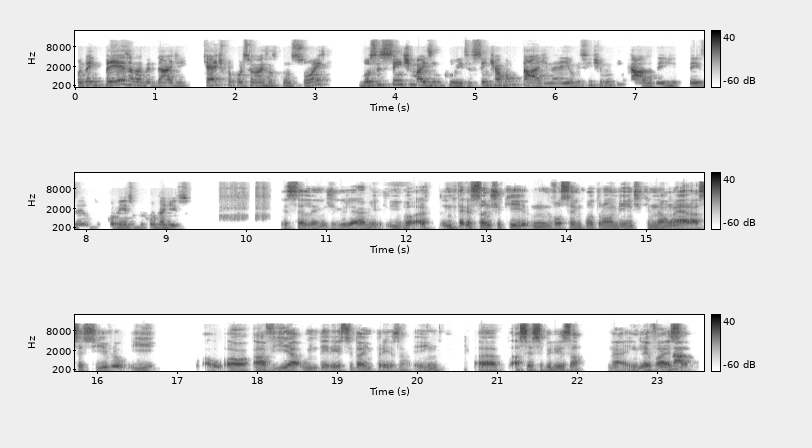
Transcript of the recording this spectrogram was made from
quando a empresa, na verdade, quer te proporcionar essas condições, você se sente mais incluído, você se sente à vontade, né? E eu me senti muito em casa desde, desde o começo por conta disso. Excelente, Guilherme. E interessante que hum, você encontrou um ambiente que não era acessível e havia o interesse da empresa em uh, acessibilizar, né, em levar Exato. essa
